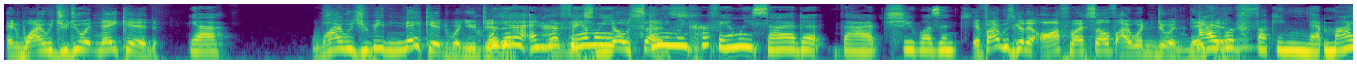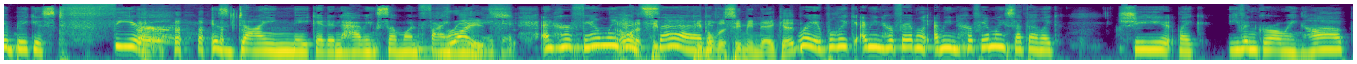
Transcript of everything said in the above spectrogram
and why would you do it naked yeah. Why would you be naked when you did well, yeah, it and her it family. makes no sense I mean, like, her family said that she wasn't. if i was gonna off myself i wouldn't do it naked I would fucking. Ne- my biggest fear is dying naked and having someone find Right. me naked. And her family i had see said. people to see me naked Right. Well, like, I mean, her family, I mean, her family said that, like, she, like, even growing up,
